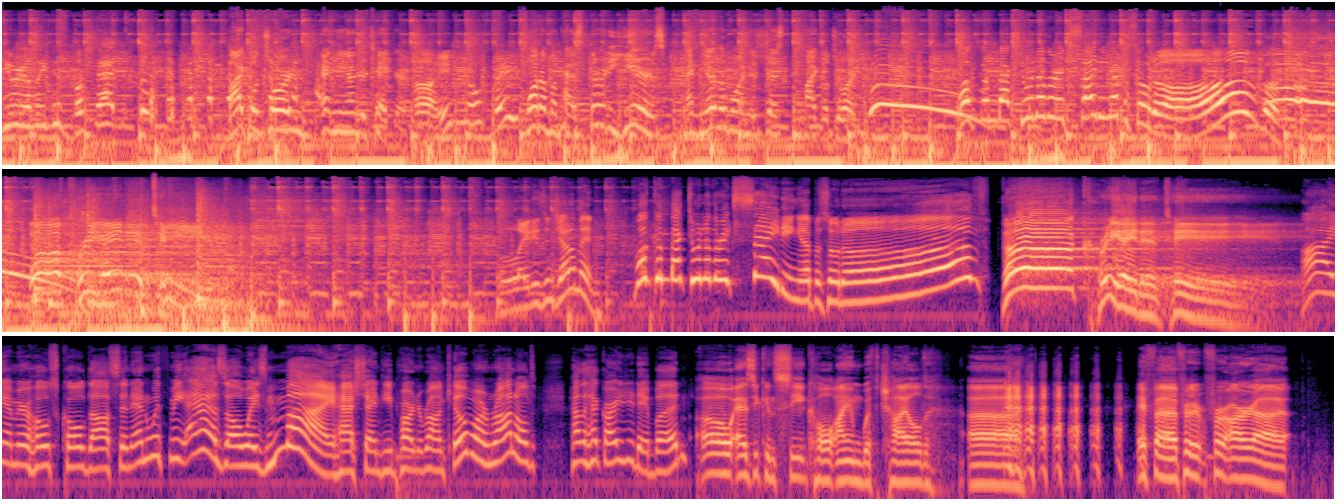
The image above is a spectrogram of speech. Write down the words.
You really just book that? Michael Jordan and The Undertaker. uh, in your face. One of them has 30 years, and the other one is just Michael Jordan. Welcome back to another exciting episode of. The creative team. Ladies and gentlemen, welcome back to another exciting episode of. The creative team. I am your host, Cole Dawson, and with me, as always, my hashtag team partner, Ron Kilborn. Ronald, how the heck are you today, bud? Oh, as you can see, Cole, I am with child. Uh, if uh, for for our uh,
